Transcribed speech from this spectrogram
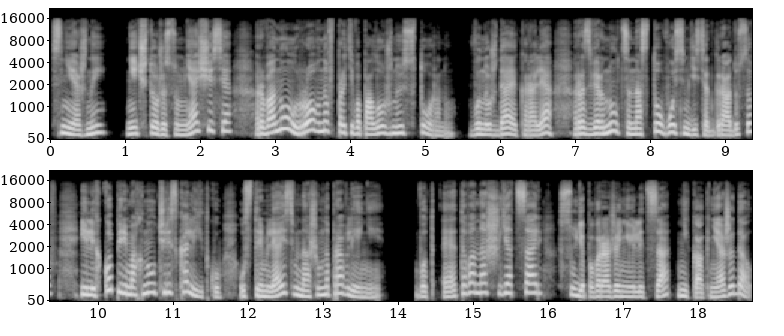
Снежный, ничтоже сумнящийся, рванул ровно в противоположную сторону, вынуждая короля развернуться на 180 градусов и легко перемахнул через калитку, устремляясь в нашем направлении. Вот этого наш я-царь, судя по выражению лица, никак не ожидал.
